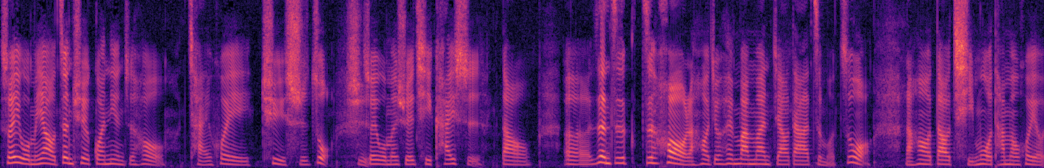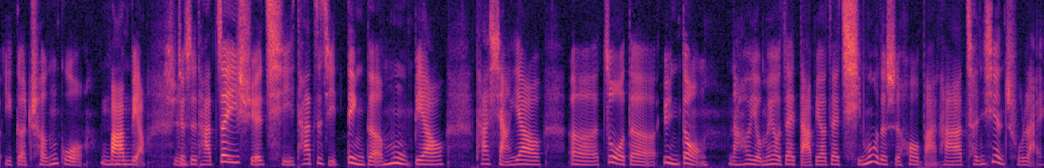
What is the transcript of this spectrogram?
所以我们要有正确观念之后，才会去实做。是，所以我们学期开始到呃认知之后，然后就会慢慢教大家怎么做，然后到期末他们会有一个成果发表，是就是他这一学期他自己定的目标，他想要呃做的运动。然后有没有在达标？在期末的时候把它呈现出来。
